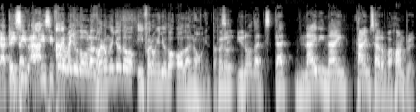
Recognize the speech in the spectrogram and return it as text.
aquí sí- Exacto. aquí sí fueron Ah, ellos dos all along. Fueron ellos dos y fueron ellos dos all along, entonces. Pero, you know that, that 99 times out of 100,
